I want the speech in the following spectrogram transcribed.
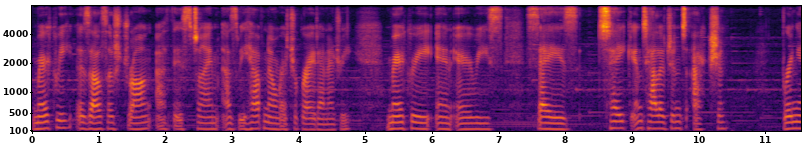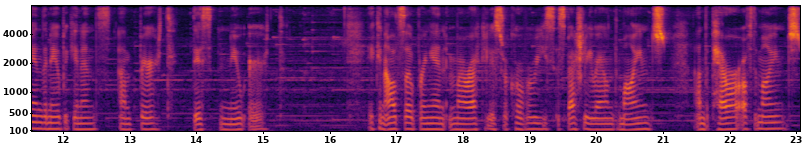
Mercury is also strong at this time as we have no retrograde energy. Mercury in Aries says take intelligent action, bring in the new beginnings, and birth this new earth. It can also bring in miraculous recoveries, especially around the mind and the power of the mind.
